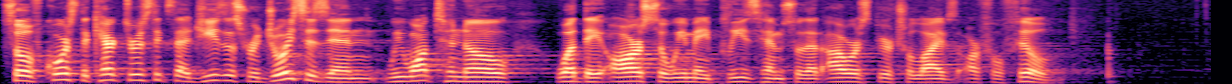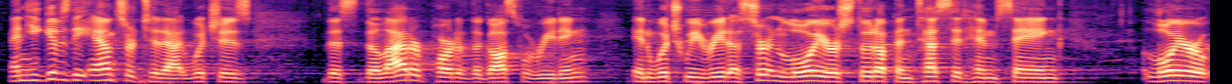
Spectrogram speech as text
So, of course, the characteristics that Jesus rejoices in, we want to know what they are so we may please him, so that our spiritual lives are fulfilled. And he gives the answer to that, which is this, the latter part of the gospel reading, in which we read a certain lawyer stood up and tested him, saying, Lawyer,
